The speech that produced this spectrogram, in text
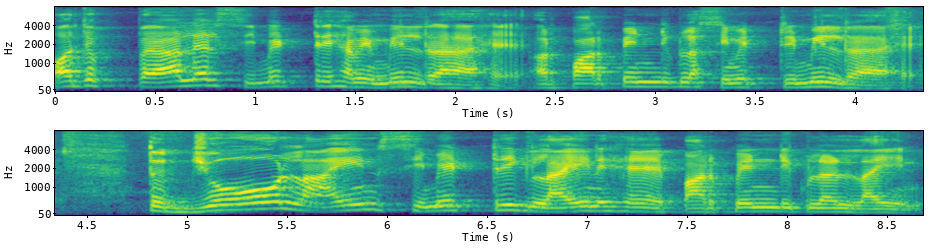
और जो पैरेलल सिमेट्री हमें मिल रहा है, और पारपेंडिकुलर सिमेट्री मिल रहा है तो जो लाइन सिमेट्रिक लाइन है पारपेंडिकुलर लाइन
